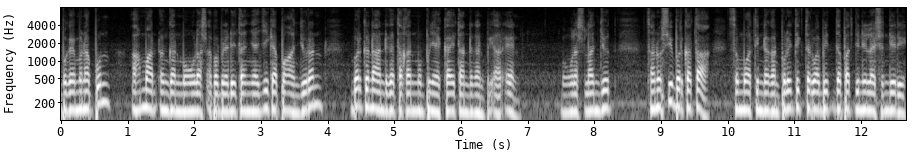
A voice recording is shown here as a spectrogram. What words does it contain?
Bagaimanapun, Ahmad enggan mengulas apabila ditanya jika penganjuran berkenaan dikatakan mempunyai kaitan dengan PRN. Mengulas lanjut, Sanusi berkata, semua tindakan politik terbabit dapat dinilai sendiri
